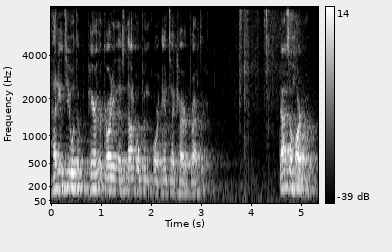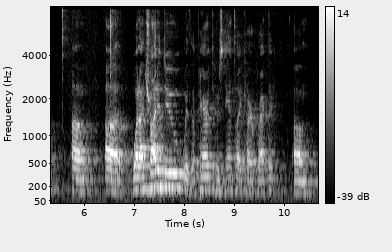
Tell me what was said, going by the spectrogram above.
How do you deal with a parent or guardian that is not open or anti chiropractic? That's a hard one. Um, uh, what I try to do with a parent who's anti chiropractic um,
